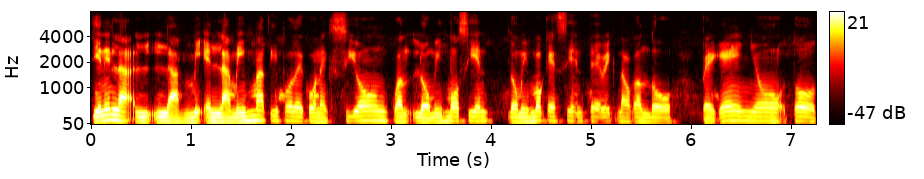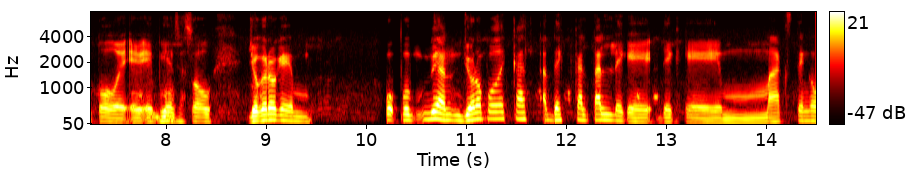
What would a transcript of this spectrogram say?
tienen la, la, la misma tipo de conexión, lo, mismo lo mismo que siente Vecna cuando pequeño, todo, todo, es, bien. eso yo creo que yo no puedo descartar de que, de que Max tenga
